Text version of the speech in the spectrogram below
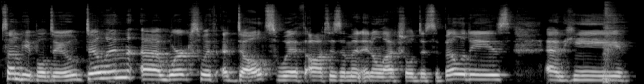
Some people do. Dylan uh, works with adults with autism and intellectual disabilities, and he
